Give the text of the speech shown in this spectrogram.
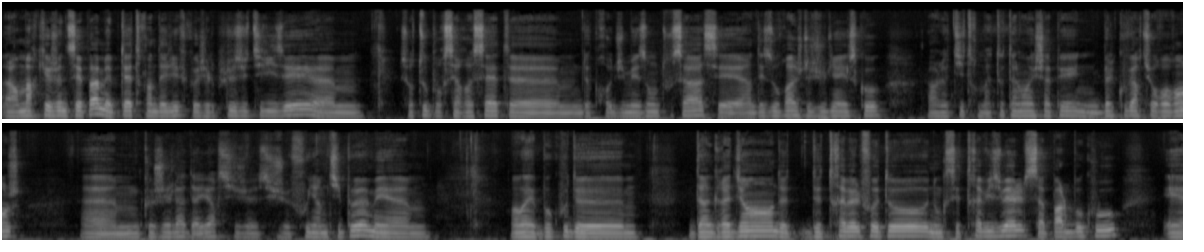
alors marqué je ne sais pas, mais peut-être un des livres que j'ai le plus utilisé, euh, surtout pour ses recettes euh, de produits maison, tout ça, c'est un des ouvrages de Julien Esco. Alors le titre m'a totalement échappé, une belle couverture orange, euh, que j'ai là d'ailleurs si je, si je fouille un petit peu, mais ouais, beaucoup de d'ingrédients, de, de très belles photos, donc c'est très visuel, ça parle beaucoup. Et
